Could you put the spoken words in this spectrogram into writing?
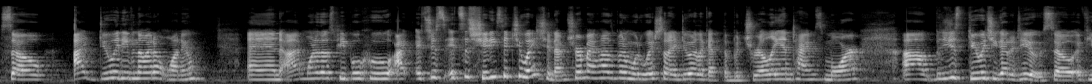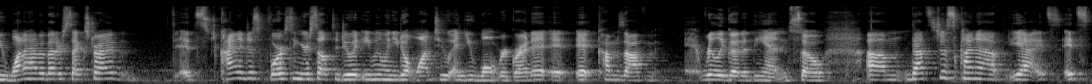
So I do it even though I don't want to and I'm one of those people who I, it's just it's a shitty situation. I'm sure my husband would wish that I do it like at the bajillion times more. Um, but you just do what you gotta do. So if you want to have a better sex drive it's kind of just forcing yourself to do it even when you don't want to and you won't regret it. It, it comes off really good at the end. So um, that's just kind of yeah it's it's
